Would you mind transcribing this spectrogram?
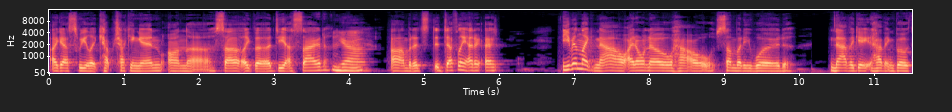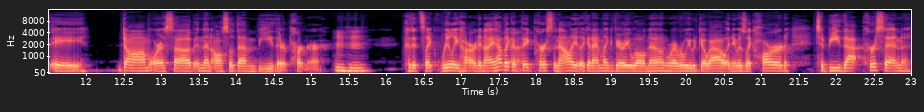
I guess we like kept checking in on the like the DS side. Yeah. Um, but it's it definitely I, I, even like now I don't know how somebody would navigate having both a dom or a sub and then also them be their partner mm-hmm. because it's like really hard and i have like Yeah. a big personality like and i'm like very well known wherever we would go out and it was like hard to be that person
